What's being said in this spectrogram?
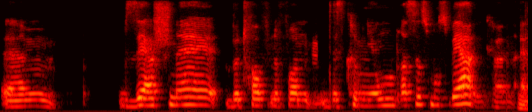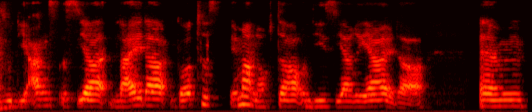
ähm, sehr schnell Betroffene von Diskriminierung und Rassismus werden können. Also die Angst ist ja leider Gottes immer noch da und die ist ja real da. Ähm,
